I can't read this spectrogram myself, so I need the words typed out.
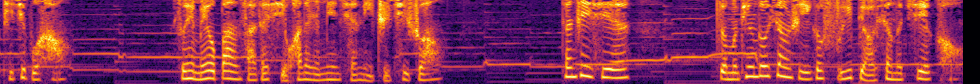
脾气不好，所以没有办法在喜欢的人面前理直气壮。但这些，怎么听都像是一个浮于表象的借口。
